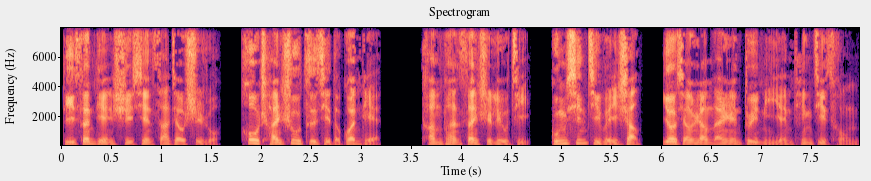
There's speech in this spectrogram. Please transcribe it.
第三点是先撒娇示弱，后阐述自己的观点。谈判三十六计，攻心计为上。要想让男人对你言听计从，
